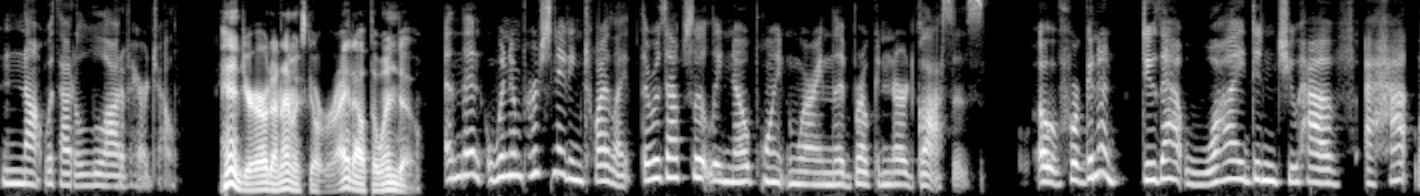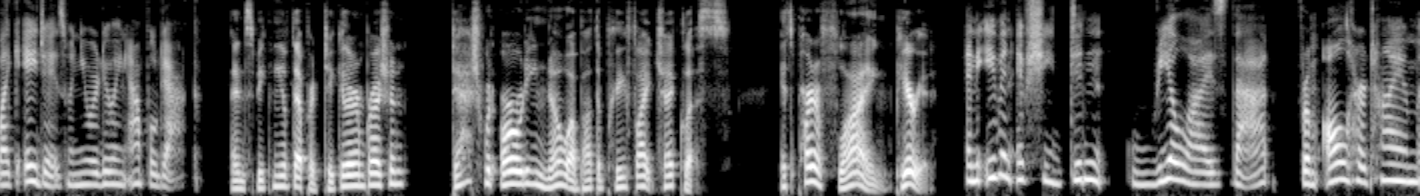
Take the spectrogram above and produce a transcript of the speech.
Not without a lot of hair gel. And your aerodynamics go right out the window. And then, when impersonating Twilight, there was absolutely no point in wearing the broken nerd glasses. Oh, if we're gonna do that, why didn't you have a hat like AJ's when you were doing Applejack? And speaking of that particular impression, Dash would already know about the pre flight checklists. It's part of flying, period. And even if she didn't realize that from all her time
